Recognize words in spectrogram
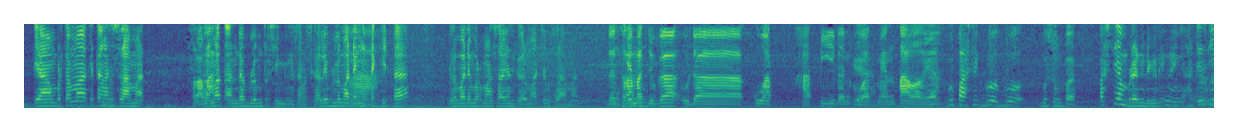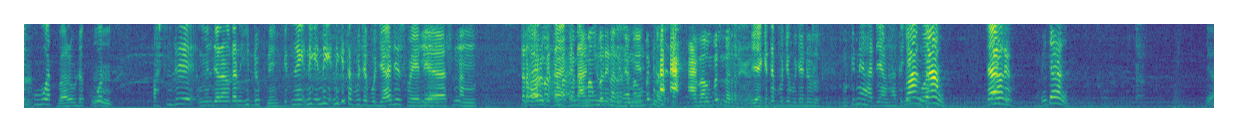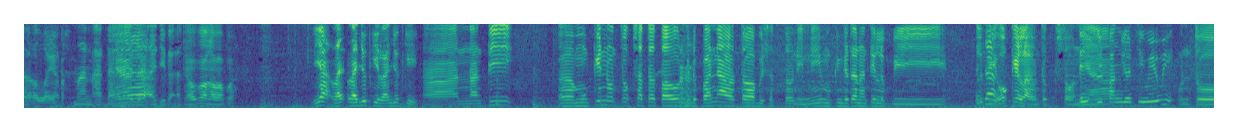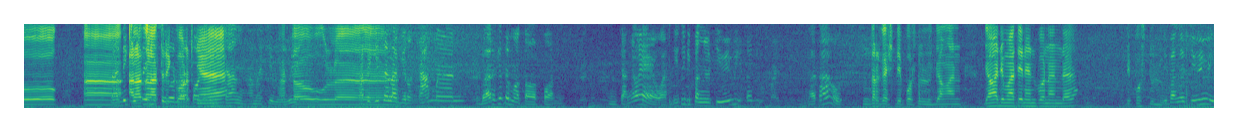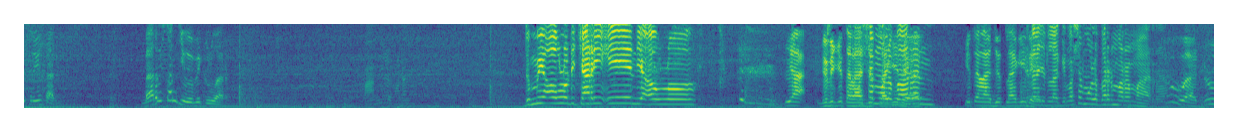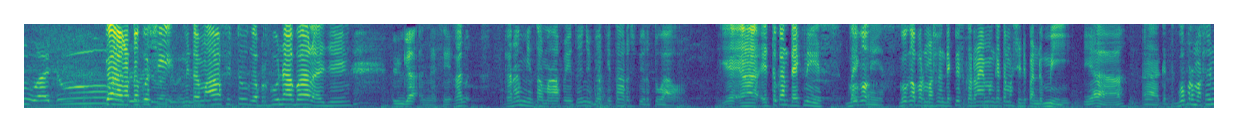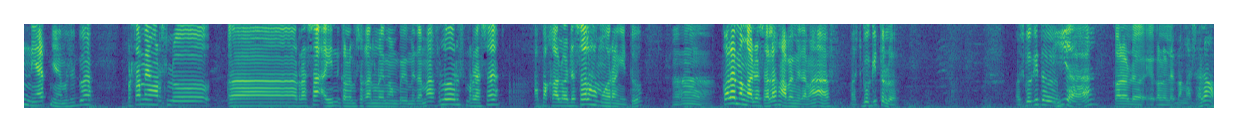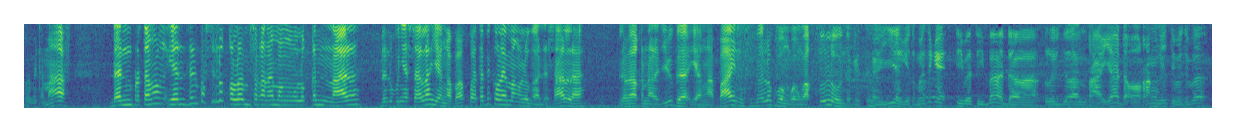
yang pertama kita ngasih selamat Selamat, Selamat Anda belum tersinggung sama sekali, belum ada yang Nah. ngetek kita, belum ada yang bermasalah segala macam, selamat. Dan Mungkin selamat juga udah kuat hati dan kuat Iya. mental ya Gue pasti gue gue gue sumpah, pasti yang berani dengerin ini hati-hatinya Hmm. kuat, bal udah kuat. Hmm. Pasti dia menjalankan hidup nih. Kita ini ini, ini kita puja-puja aja supaya dia Iya. seneng. Terbaru kita emang- kita emang hancurin bener, ujungnya. emang bener Emang bener Ya kita puja-puja dulu. Mungkin yang hati yang hatinya Cang, kuat. Cang Cang, Cang Cang Ya Allah ya Rahman ada Ya, ada. aja dah Gak apa gak apa. Ya la- lanjut Ki lanjut Ki Nah, nanti eh, mungkin untuk satu tahun ke depannya atau habis satu tahun ini mungkin kita nanti lebih lebih oke lah untuk soundnya dipanggil Ciwiwi untuk kita alat-alat recordnya atau ulah Tapi kita lagi rekaman Baru kita mau telepon. Encang lewat Itu dipanggil Ciwiwi tadi. Gak tahu. Bentar guys di post dulu. Jangan jangan dimatiin handphone anda. Di post dulu. Dipanggil Ciwiwi seriusan. Barusan Ciwiwi keluar. Demi Allah dicariin ya Allah. Ya jadi kita lanjut masa mau lagi lebaran? deh. Kita lanjut lagi kita deh lanjut lagi masa mau lebaran marah-marah Waduh waduh Gak, kata gue sih waduh. minta maaf itu gak berguna bal aja Enggak enggak sih Kan sekarang minta maaf itu juga kita harus virtual Ya, ya, itu kan teknis. Gue nggak, Teknis. gue nggak permasalahan teknis karena emang kita masih di pandemi. Ya Nah, gue permasalahan niatnya. Maksud gue, pertama yang harus lo eh, rasain kalau misalkan lo emang pengen minta maaf, lo harus merasa apa kalau ada salah sama orang itu. Heeh. Kalau emang nggak ada salah, ngapain minta maaf? Maksud gue gitu loh. Maksud gue gitu. Iya Kalau lo, ya kalau lo emang nggak salah, ngapain minta maaf? Dan pertama, ya dan pasti lo kalau misalkan emang lo kenal dan lo punya salah ya nggak apa-apa. Tapi kalau emang lo nggak ada salah, lo nggak kenal juga ya ngapain maksud gue lo buang-buang waktu lo untuk itu Nah, iya gitu, maksudnya kayak tiba-tiba ada lu di jalan raya ada orang gitu tiba-tiba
